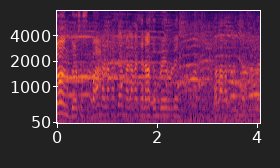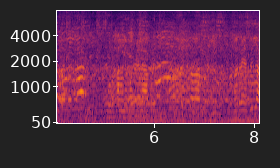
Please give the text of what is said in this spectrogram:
Sean versus Ah, Ba. malakas yan, malakas yan ang sombrero rin. Malakas din yan. Surpal na magkalaban yun. Pareha sila.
